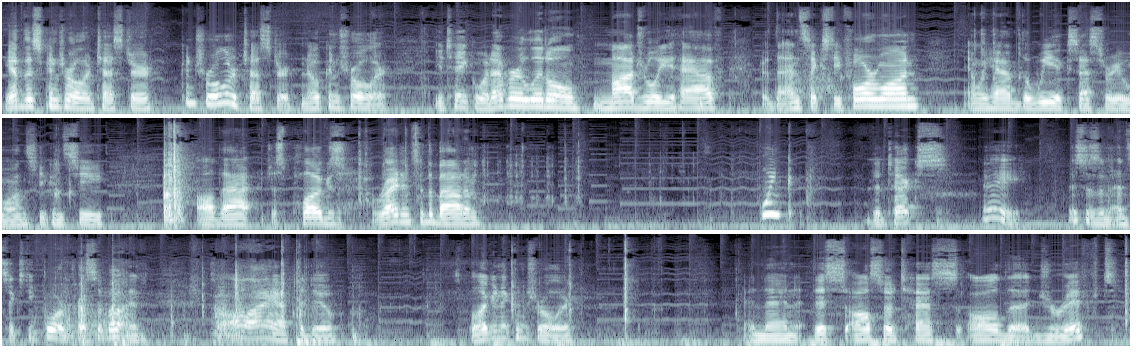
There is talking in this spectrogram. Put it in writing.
you have this controller tester, controller tester, no controller. You take whatever little module you have the N64 one, and we have the Wii accessory one, so you can see all that. Just plugs right into the bottom. Boink! Detects, hey, this is an N64, press a button. So all I have to do is plug in a controller. And then this also tests all the drift.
